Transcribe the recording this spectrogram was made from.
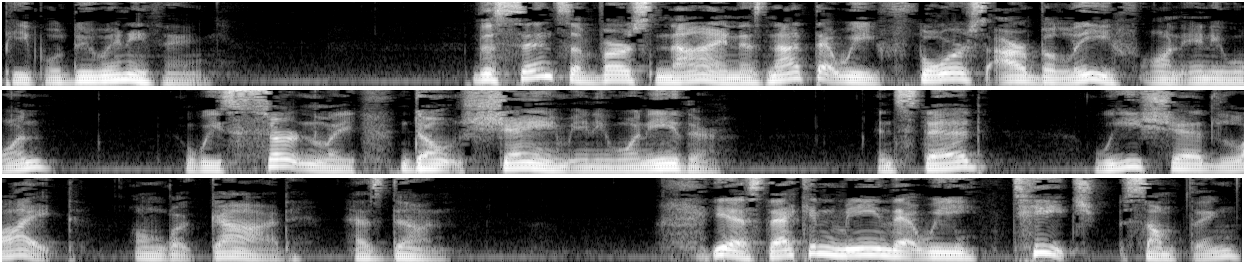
people do anything. The sense of verse 9 is not that we force our belief on anyone. We certainly don't shame anyone either. Instead, we shed light on what God has done. Yes, that can mean that we teach something,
